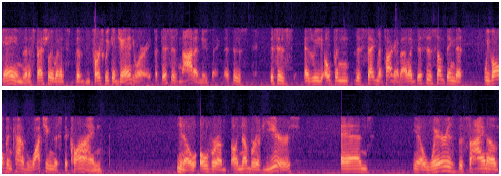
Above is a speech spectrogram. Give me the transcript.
games, and especially when it's the first week of January. But this is not a new thing. This is this is as we open this segment talking about like this is something that we've all been kind of watching this decline you know, over a, a number of years. And, you know, where is the sign of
